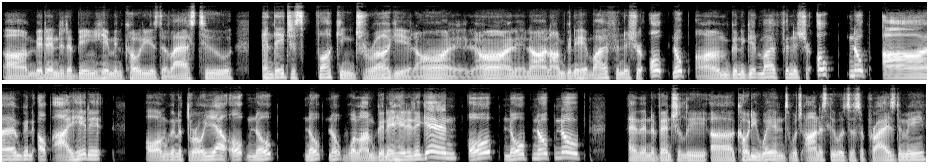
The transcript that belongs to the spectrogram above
Um, it ended up being him and Cody as the last two, and they just fucking drug it on and on and on. I'm gonna hit my finisher. Oh nope, I'm gonna get my finisher. Oh nope, I'm gonna. Oh, I hit it. Oh, I'm gonna throw you out. Oh, nope, nope, nope. Well, I'm gonna hit it again. Oh, nope, nope, nope. And then eventually, uh, Cody wins, which honestly was a surprise to me.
